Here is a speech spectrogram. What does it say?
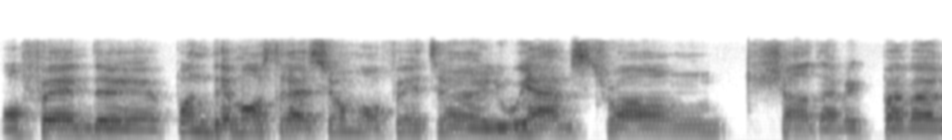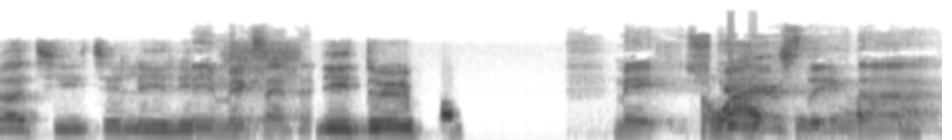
on fait une pas une démonstration, mais on fait un Louis Armstrong qui chante avec Pavarotti, tu sais, les, les, les, les deux mais je suis curieux, Steve, dans...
